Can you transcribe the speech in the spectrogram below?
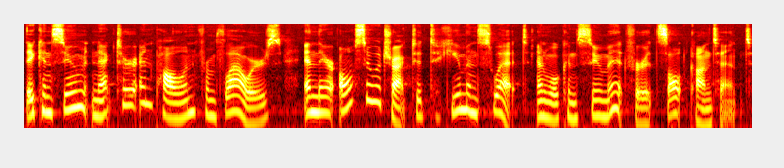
They consume nectar and pollen from flowers, and they are also attracted to human sweat and will consume it for its salt content.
